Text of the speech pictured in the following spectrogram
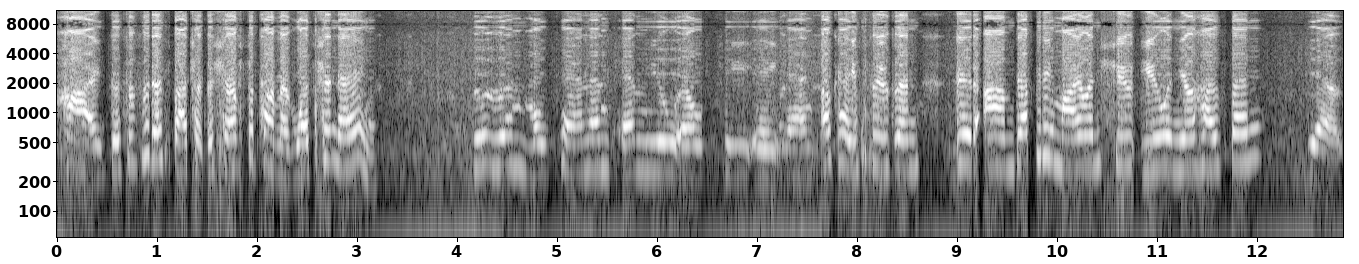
Hi, this is the dispatcher at the Sheriff's Department. What's your name? Susan Mulcanen, M-U-L-C-A-N. Okay, Susan, did um, Deputy Myron shoot you and your husband? Yes.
